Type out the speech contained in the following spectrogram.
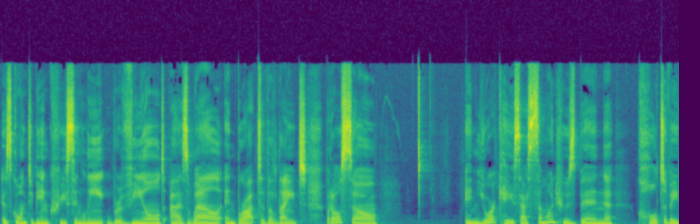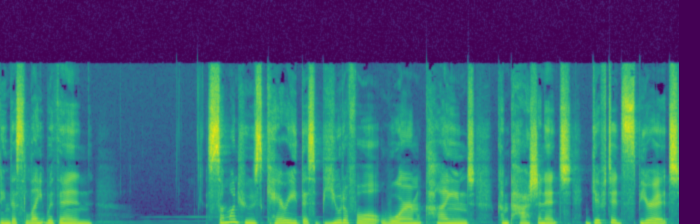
is going to be increasingly revealed as well and brought to the light, but also in your case, as someone who's been cultivating this light within, someone who's carried this beautiful, warm, kind, compassionate, gifted spirit,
